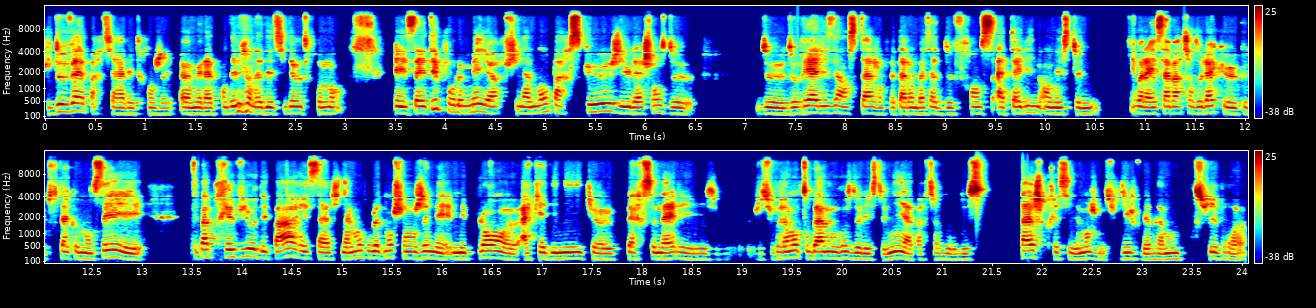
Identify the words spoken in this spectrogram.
Je devais partir à l'étranger, mais la pandémie en a décidé autrement. Et ça a été pour le meilleur finalement parce que j'ai eu la chance de, de, réaliser un stage en fait à l'ambassade de France à Tallinn en Estonie. Et voilà, c'est à partir de là que, que tout a commencé. Et, n'était pas prévu au départ et ça a finalement complètement changé mes, plans euh, académiques, euh, personnels et je, suis vraiment tombée amoureuse de l'Estonie. Et à partir de, ce stage précisément, je me suis dit que je voulais vraiment poursuivre euh,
